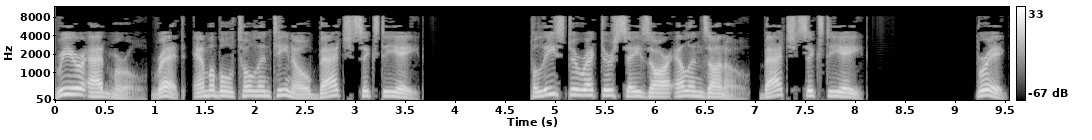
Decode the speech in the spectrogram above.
Rear Admiral Ret. Amable Tolentino Batch 68 Police Director Cesar Elenzano, Batch 68 Brig.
